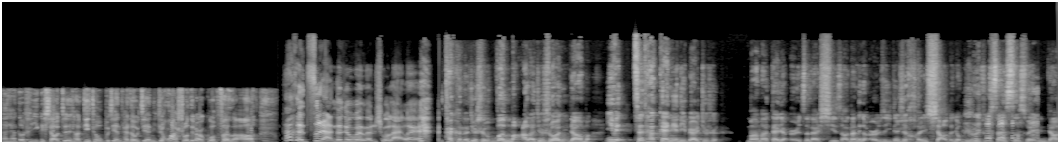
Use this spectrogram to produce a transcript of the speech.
大家都是一个小镇上，低头不见抬头见，你这话说的有点过分了啊！他很自然的就问了出来了，哎，他可能就是问麻了，就是说你知道吗？因为在他概念里边就是。妈妈带着儿子来洗澡，那那个儿子一定是很小的那种，比如说是三四岁，你知道？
